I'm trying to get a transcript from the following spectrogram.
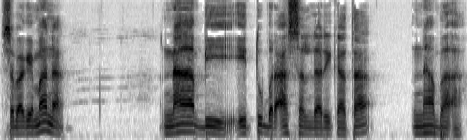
sebagaimana nabi itu berasal dari kata naba'a.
